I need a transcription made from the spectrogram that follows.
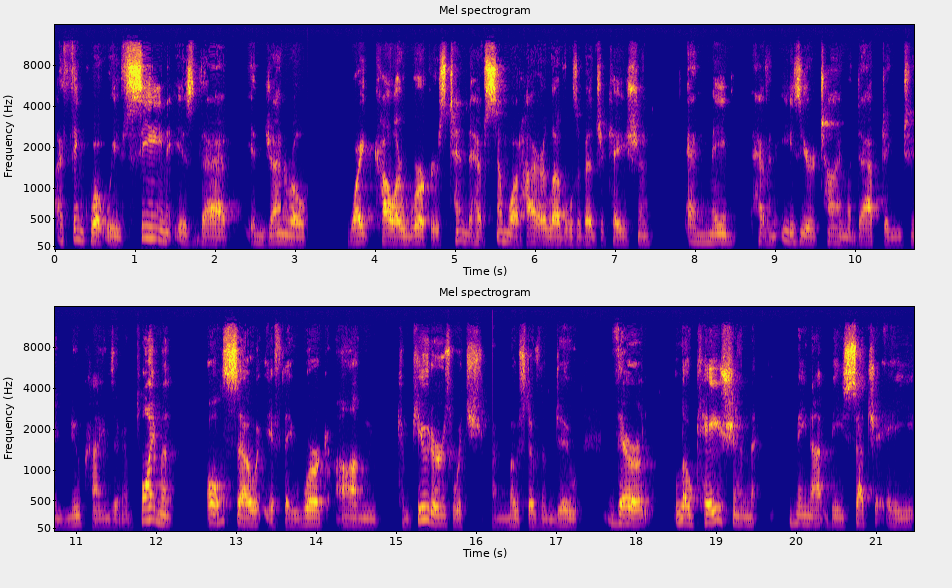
I think what we've seen is that, in general, white collar workers tend to have somewhat higher levels of education and may have an easier time adapting to new kinds of employment. Also, if they work on computers, which most of them do, their location may not be such a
